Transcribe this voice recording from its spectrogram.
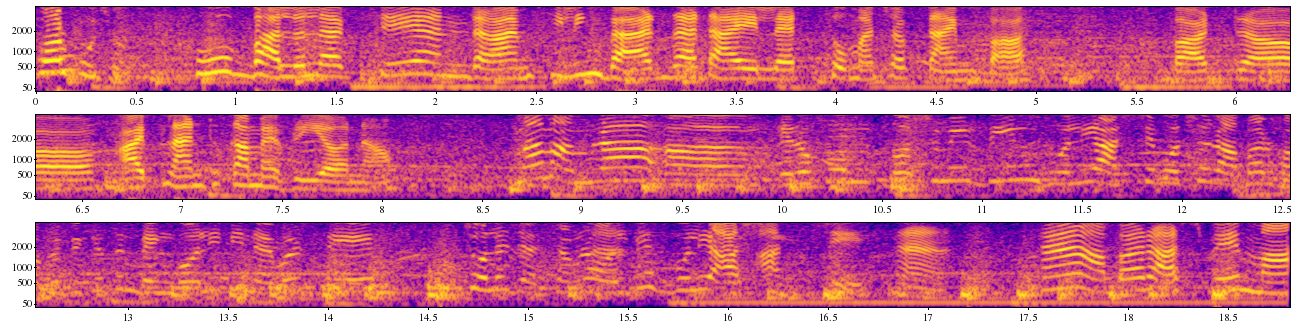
for Pujo? খুব ভালো লাগছে and I am feeling bad that I let so much of time pass but I plan to come every year now ma'am আমরা এরকম দশমীর দিন বলি আসছে বছর আবার হবে because in Bengali we never say চলে যাচ্ছে আমরা অলওয়েজ বলি আসি আসছে হ্যাঁ। হ্যাঁ আবার আসবে মা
